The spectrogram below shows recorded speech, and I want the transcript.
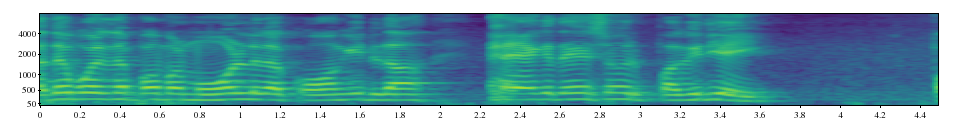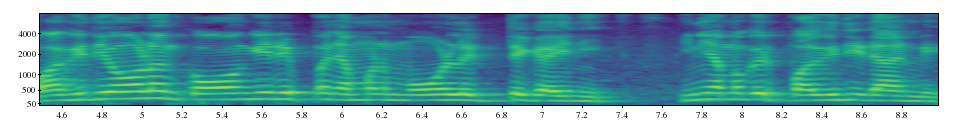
അതേപോലെ തന്നെ ഇപ്പോൾ നമ്മൾ മുകളിൽ ഇതാ കോൺക്രീറ്റ് ഇതാ ഏകദേശം ഒരു പകുതിയായി. പകുതിയോളം കോങ്കിരി ഇപ്പം നമ്മൾ മുകളിൽ ഇട്ട് കഴിഞ്ഞ്. ഇനി നമുക്കൊരു പകുതി ഇടാണ്ട്.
